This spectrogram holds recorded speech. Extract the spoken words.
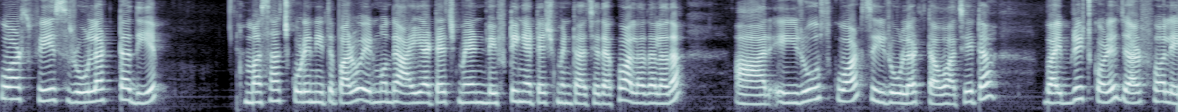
কোয়ার্স ফেস রোলারটা দিয়ে মাসাজ করে নিতে পারো। এর মধ্যে আই অ্যাটাচমেন্ট লিফটিং অ্যাটাচমেন্ট আছে, দেখো, আলাদা আলাদা। আর এই রোজ কোয়ার্টস এই রোলারটাও আছে। এটা ভাইব্রেট করে, যার ফলে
